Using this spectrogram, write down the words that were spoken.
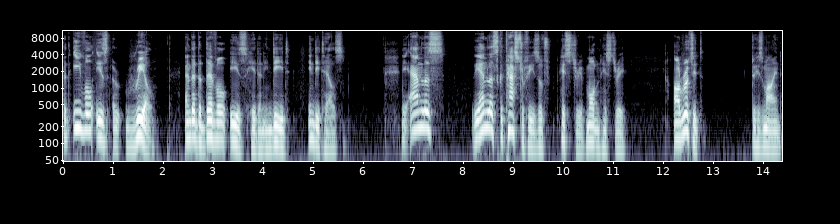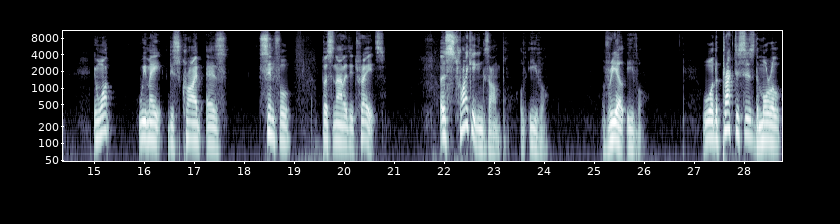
that evil is real and that the devil is hidden indeed in details. The endless, the endless catastrophes of history, of modern history, are rooted, to his mind, in what we may describe as sinful personality traits. A striking example of evil, of real evil, were the practices, the moral,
